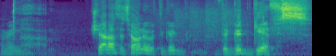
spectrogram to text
I mean, shout out to Tony with the good, the good gifts.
